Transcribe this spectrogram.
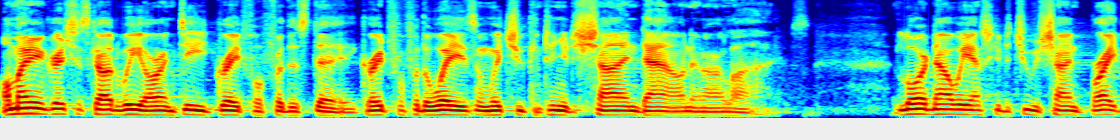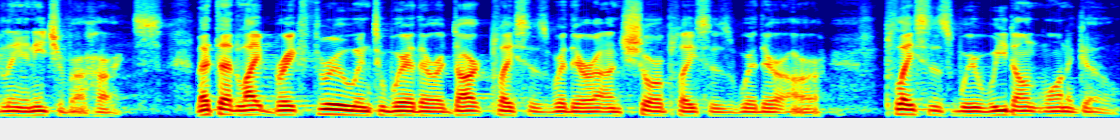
Almighty and gracious God, we are indeed grateful for this day, grateful for the ways in which you continue to shine down in our lives. Lord, now we ask you that you would shine brightly in each of our hearts. Let that light break through into where there are dark places, where there are unsure places, where there are places where we don't want to go.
